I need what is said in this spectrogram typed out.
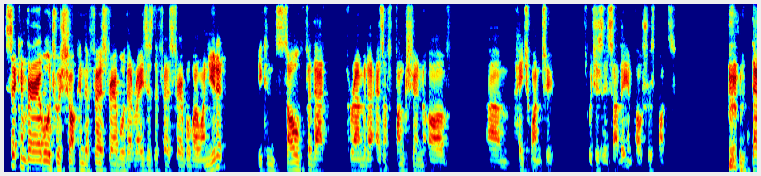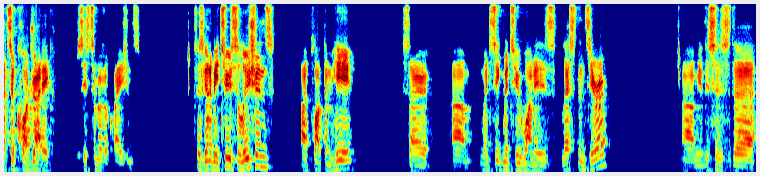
second variable to a shock in the first variable that raises the first variable by one unit. You can solve for that parameter as a function of um, H12, which is this other impulse response. That's a quadratic system of equations. So there's going to be two solutions. I plot them here. So um, when sigma 2, 1 is less than zero, um, this is the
